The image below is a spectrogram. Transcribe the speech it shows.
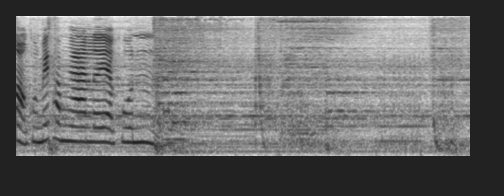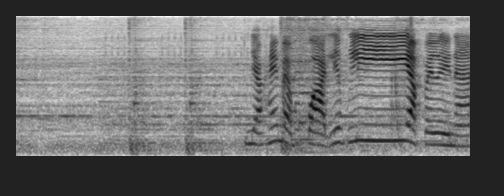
อะ คุณไม่ทำงานเลยอะคุณ อยากให้แบบกวาดเรียบๆไปเลยนะ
